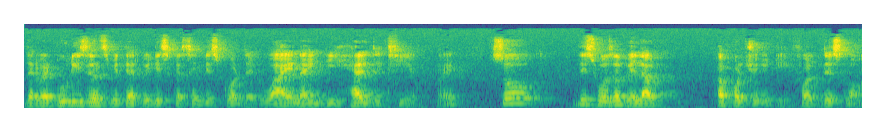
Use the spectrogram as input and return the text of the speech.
there were two reasons with that we discuss in this discord that why 90 held it here right? So this was a bailout opportunity for this long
